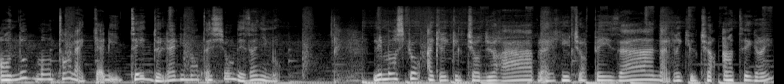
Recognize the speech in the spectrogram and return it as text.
en augmentant la qualité de l'alimentation des animaux. Les mentions agriculture durable, agriculture paysanne, agriculture intégrée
